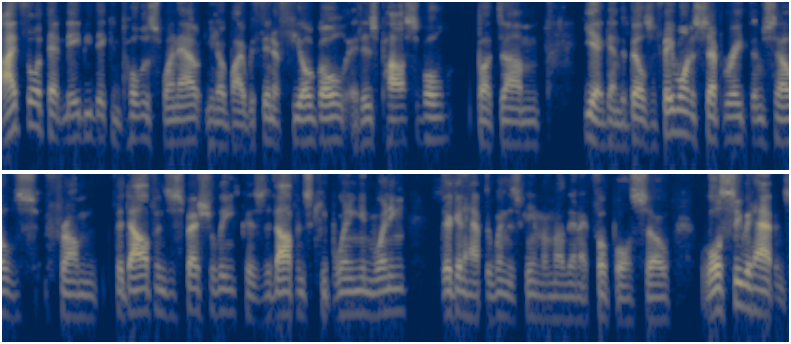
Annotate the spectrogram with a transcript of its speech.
I thought that maybe they can pull this one out, you know, by within a field goal. It is possible. But um, yeah, again, the Bills, if they want to separate themselves from the Dolphins, especially because the Dolphins keep winning and winning, they're going to have to win this game on Monday Night Football. So we'll see what happens.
